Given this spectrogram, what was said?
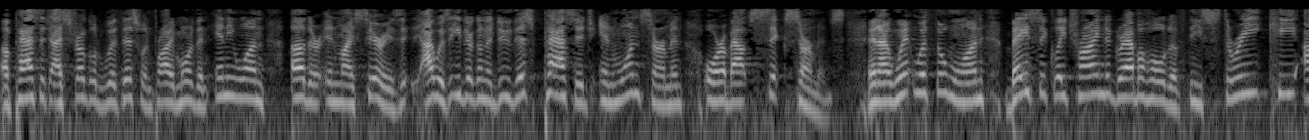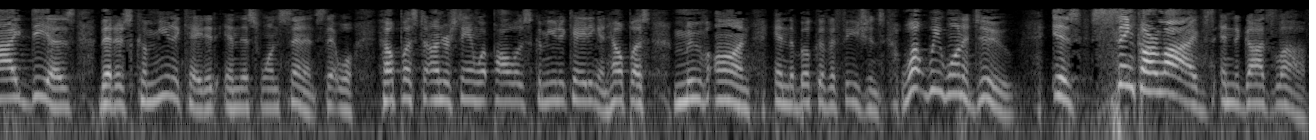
a passage I struggled with this one probably more than anyone other in my series. I was either going to do this passage in one sermon or about six sermons. And I went with the one basically trying to grab a hold of these three key ideas that is communicated in this one sentence that will help us to understand what Paul is communicating and help us move on in the book of Ephesians. What we want to do is sink our lives into God's love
